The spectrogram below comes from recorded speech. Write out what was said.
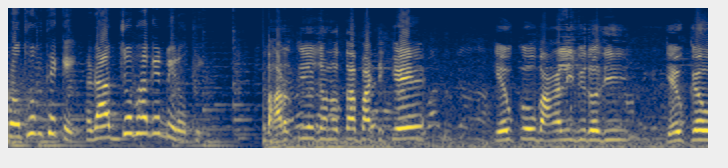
প্রথম থেকে রাজ্যভাগের বিরোধী। ভারতীয় জনতা পার্টিকে কেউ কেউ বাঙালি বিরোধী, কেউ কেউ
